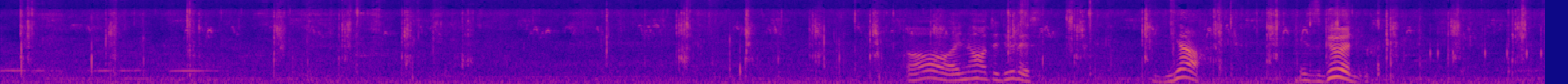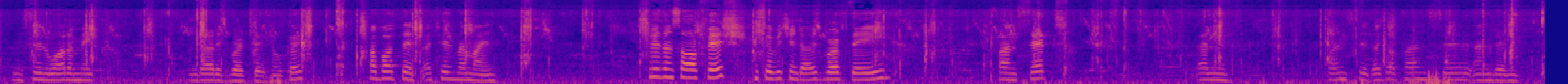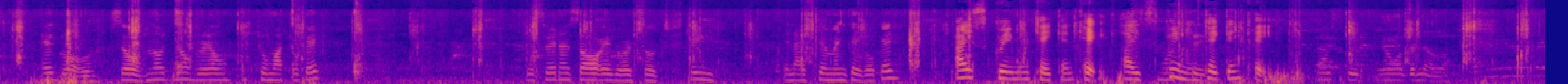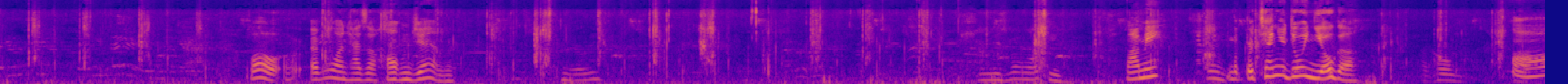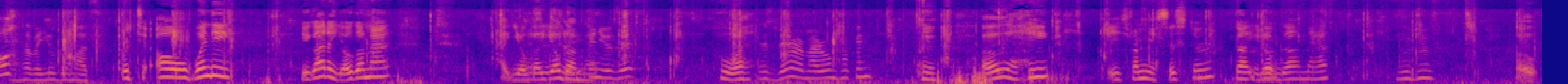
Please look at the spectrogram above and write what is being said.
Oh, I know how to do this. Yeah, it's good. This is what I make on daddy's birthday, okay? How about this? I changed my mind. Sweet and salt fish, because on daddy's birthday. Pancit. And pancit, I got pancit and then egg roll. So, no, no grill too much, okay? The sweet and sour egg roll, so three. And ice cream and cake, okay? Ice cream and cake and cake. Ice cream and cake. and cake. More sweet, no vanilla. Whoa, everyone has a home gym. Really? One walking Mommy, Mm. but pretend you're doing yoga. at home. I have a yoga mat. Pret- oh, Wendy, you got a yoga mat? A yoga, sister, yoga You can mat. use it. What? It's there in my room, okay? Okay. It's from your sister? Got yoga mat? Mm-hmm. Oh.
